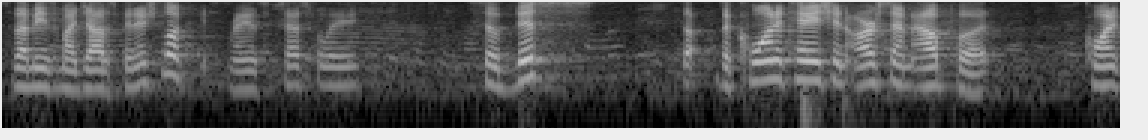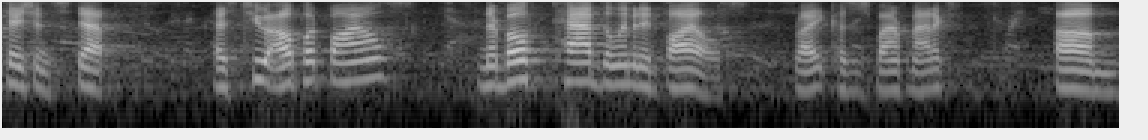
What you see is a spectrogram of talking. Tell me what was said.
So that means my job's finished. Look, it ran successfully. so this, the, the quantitation RSEM output, quantitation step, has two output files, and they're both tab delimited files, right? Because it's bioinformatics. Um,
